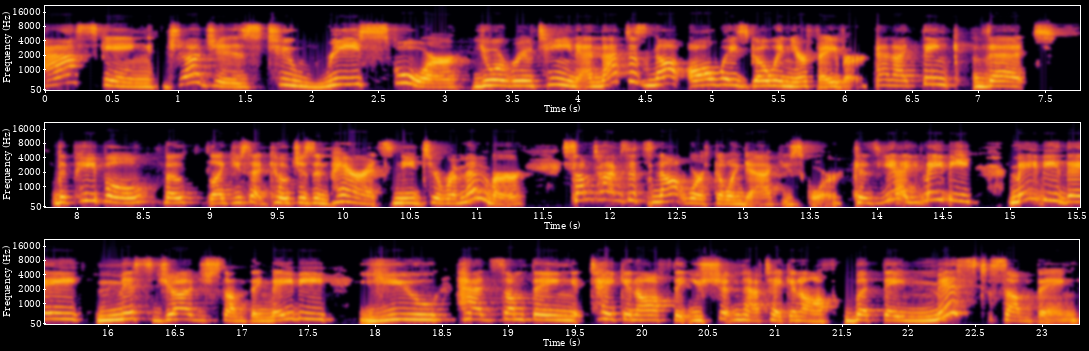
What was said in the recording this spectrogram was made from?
asking judges to rescore your routine and that does not always go in your favor. And I think that the people, both like you said, coaches and parents, need to remember sometimes it's not worth going to AccuScore because yeah, maybe maybe they misjudged something, maybe you had something taken off that you shouldn't have taken off, but they missed something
